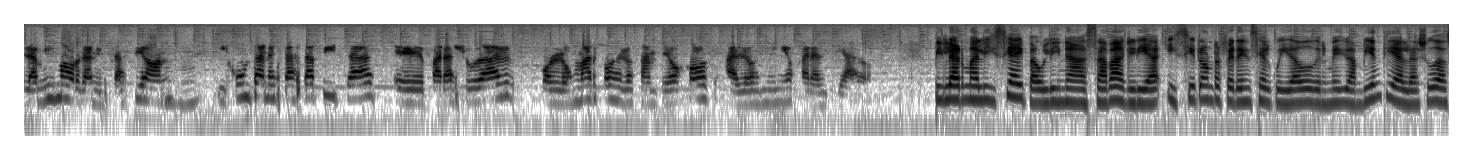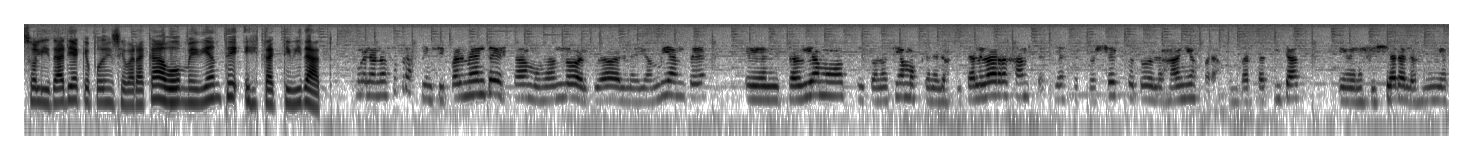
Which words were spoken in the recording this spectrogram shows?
la misma organización y juntan estas tapitas eh, para ayudar con los marcos de los anteojos a los niños carenciados. Pilar Malicia y Paulina Zabaglia hicieron referencia al cuidado del medio ambiente y a la ayuda solidaria que pueden llevar a cabo mediante esta actividad. Bueno, nosotros principalmente estábamos dando el cuidado del medio ambiente. sabíamos y conocíamos que en el Hospital Garrahan se hacía este proyecto todos los años para juntar tatitas y beneficiar a los niños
